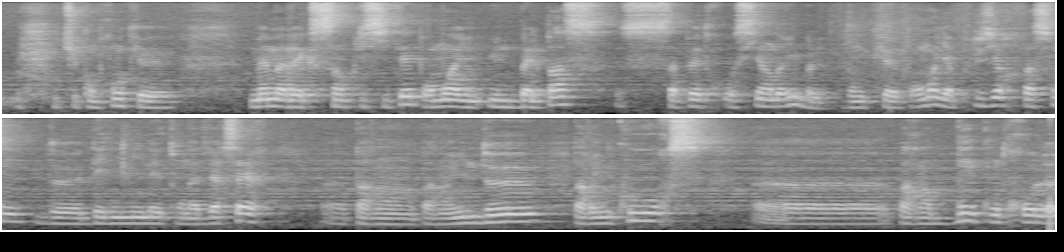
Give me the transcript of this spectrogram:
tu comprends que même avec simplicité, pour moi, une, belle passe, ça peut être aussi un dribble. Donc pour moi, il y a plusieurs façons d'éliminer ton adversaire. par un, par un 1-2, par une course, par, un bon contrôle,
